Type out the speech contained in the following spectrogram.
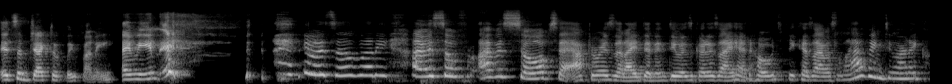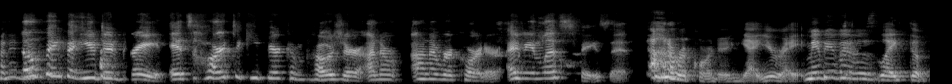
It's objectively funny. I mean, it was so funny. I was so I was so upset afterwards that I didn't do as good as I had hoped because I was laughing too hard. I couldn't. don't Do think that you did great. It's hard to keep your composure on a on a recorder. I mean, let's face it. on a recording. Yeah, you're right. Maybe if it was like the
